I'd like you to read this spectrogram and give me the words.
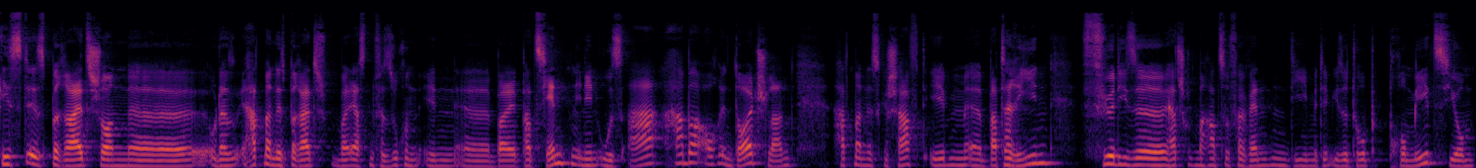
ist es bereits schon äh, oder hat man es bereits bei ersten Versuchen in, äh, bei Patienten in den USA, aber auch in Deutschland hat man es geschafft, eben äh, Batterien für diese Herzschrittmacher zu verwenden, die mit dem Isotop Promethium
